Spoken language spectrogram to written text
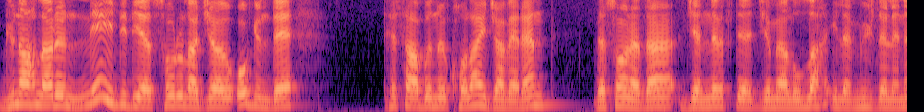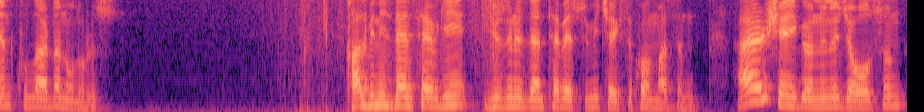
günahları neydi diye sorulacağı o günde hesabını kolayca veren ve sonra da cennette cemalullah ile müjdelenen kullardan oluruz. Kalbinizden sevgi, yüzünüzden tebessüm hiç eksik olmasın. Her şey gönlünüzce olsun.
